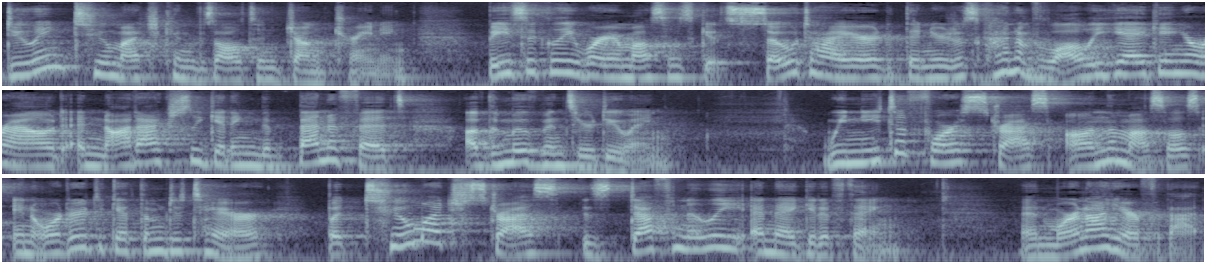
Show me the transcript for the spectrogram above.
Doing too much can result in junk training, basically, where your muscles get so tired, then you're just kind of lollygagging around and not actually getting the benefits of the movements you're doing. We need to force stress on the muscles in order to get them to tear, but too much stress is definitely a negative thing, and we're not here for that.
